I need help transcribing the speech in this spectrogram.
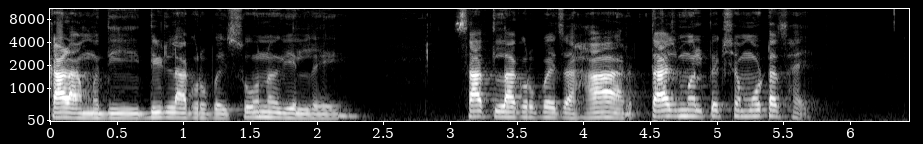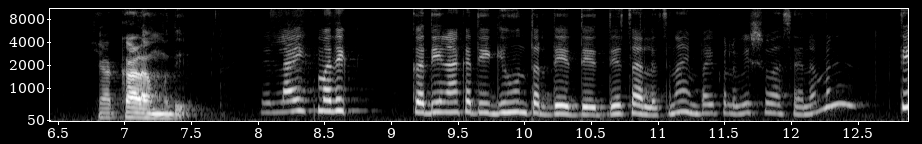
काळामध्ये दीड लाख रुपये सोनं गेलंय. सात लाख रुपयाचा हार ताजमहलपेक्षा मोठाच आहे ह्या काळामध्ये. लाईफमध्ये कधी ना कधी घेऊन तर दे दे दे चालच नाही बायकोला विश्वास आहे ना. पण ते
